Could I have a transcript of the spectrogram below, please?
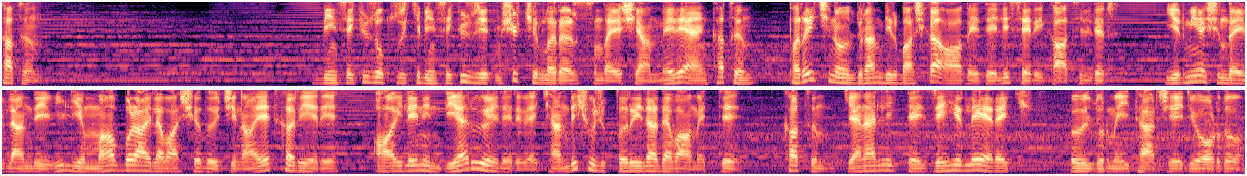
Cotton 1832-1873 yılları arasında yaşayan Mary Ann Cotton, para için öldüren bir başka ABD'li seri katildir. 20 yaşında evlendiği William Mowbray ile başladığı cinayet kariyeri, ailenin diğer üyeleri ve kendi çocuklarıyla devam etti. Cotton genellikle zehirleyerek öldürmeyi tercih ediyordu.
